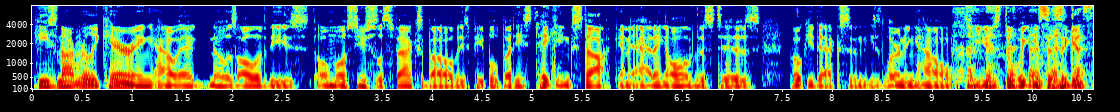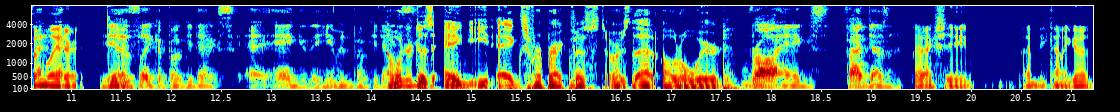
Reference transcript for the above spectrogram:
He's not mm-hmm. really caring how Egg knows all of these almost useless facts about all these people, but he's taking stock and adding all of this to his Pokédex and he's learning how to use the weaknesses against them later. Yeah. It is like a Pokédex egg, the human Pokédex. I wonder, does Egg eat eggs for breakfast, or is that a little weird? raw eggs, five dozen, That actually that'd be kind of good.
